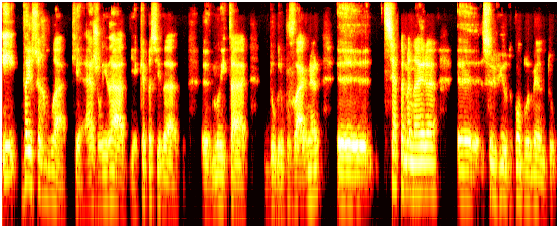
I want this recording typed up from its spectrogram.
e veio-se a revelar que a agilidade e a capacidade uh, militar do grupo Wagner uh, de certa maneira, eh, serviu de complemento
